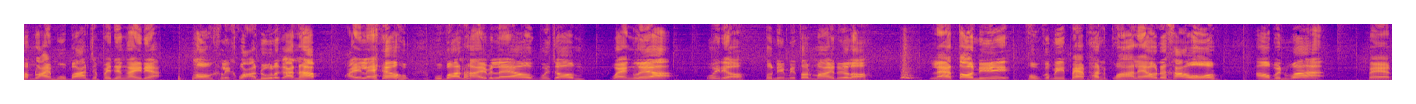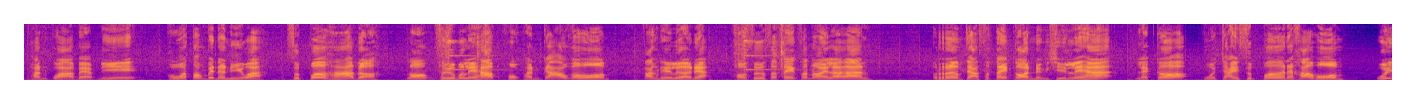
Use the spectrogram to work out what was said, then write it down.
ทำลายหมู่บ้านจะเป็นยังไงเนี่ย ลองคลิกขวาดูแล้วกันครับ ไปแล้ว หมู่บ้านหายไปแล้วคุณผู้ชมแหว่งเลยอะอุ้ยเดี๋ยวตรงนี้มีต้นไม้ด้วยเหรอ และตอนนี้ผมก็มี 8,000 กว่าแล้วนะครับผมเอาเป็นว่า 8,000 กว่าแบบนี้ ผมว่าต้องเป็นอันนี้ว่ะซูเปอร์ฮาร์ดเหรอ ลองซื้อมาเลยครับ 6,900ครับผมตังที่เหลือเนี่ย ขอซื้อสเต็กสักหน่อยแล้วกัน เริ่มจากสเต็กก่อน 1 ชิ้นเลยฮะ และก็หัวใจซูเปอร์นะครับผม อุ้ย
